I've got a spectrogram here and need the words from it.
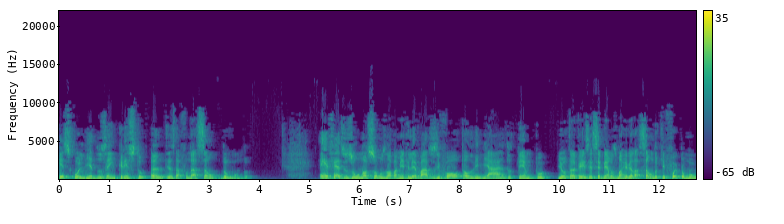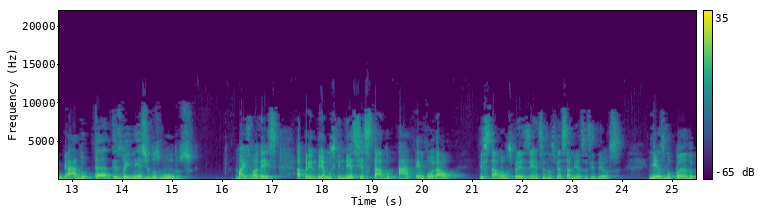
Escolhidos em Cristo antes da fundação do mundo. Em Efésios 1, nós somos novamente levados de volta ao limiar do tempo e outra vez recebemos uma revelação do que foi promulgado antes do início dos mundos. Mais uma vez, aprendemos que nesse estado atemporal, estávamos presentes nos pensamentos de Deus. Mesmo quando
